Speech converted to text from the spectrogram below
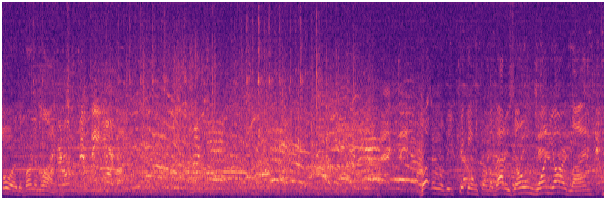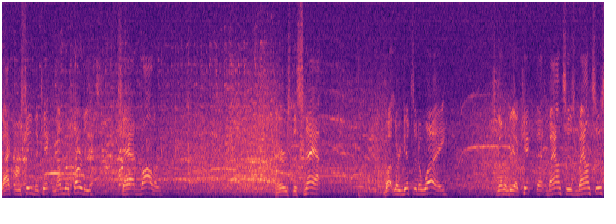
for the Vernon Lions. They're on the 15-yard line. Butler will be kicking from about his own one-yard line. Back to receive the kick, number 30, Chad Voller. There's the snap. Butler gets it away. It's going to be a kick that bounces, bounces.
